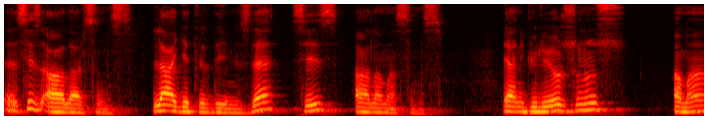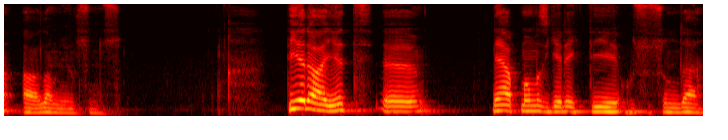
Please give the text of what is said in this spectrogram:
E, siz ağlarsınız La getirdiğimizde siz ağlamazsınız. Yani gülüyorsunuz ama ağlamıyorsunuz. Diğer ayet e, ne yapmamız gerektiği hususunda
